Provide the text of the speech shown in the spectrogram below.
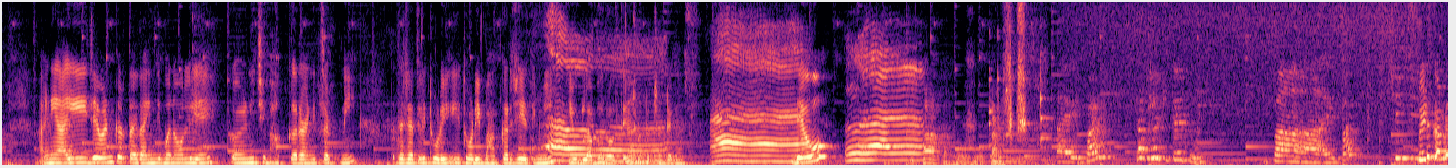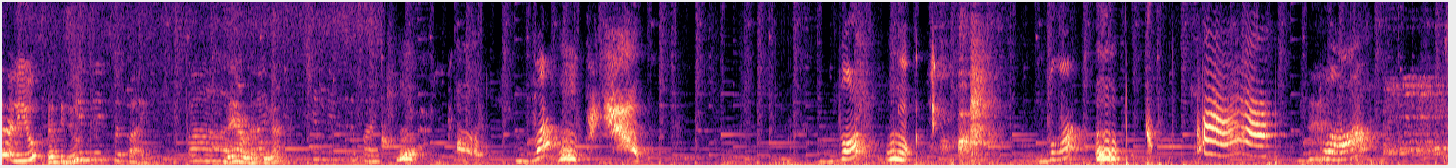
आणि आई जेवण करतायत आईंनी बनवली आहे कळणीची भाकर आणि चटणी. तर त्याच्यातली थोडी थोडी भाकर जी आहे ती मी युगला भरवते छोटे छोटे घास. देऊ? स्पीड कमी झाली यू. नाही आवडत तुला?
